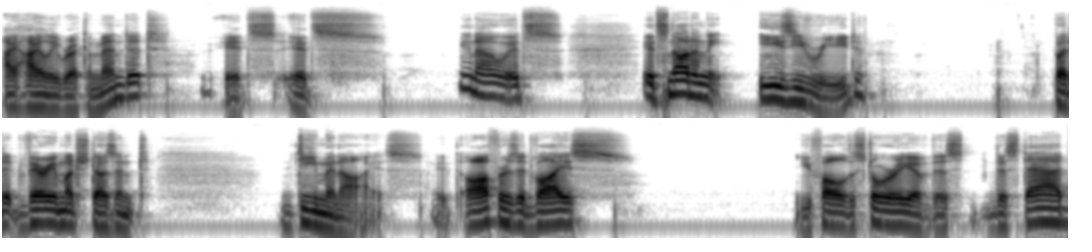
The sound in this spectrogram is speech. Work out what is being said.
I highly recommend it. It's it's you know, it's it's not an easy read, but it very much doesn't demonize. It offers advice. You follow the story of this this dad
